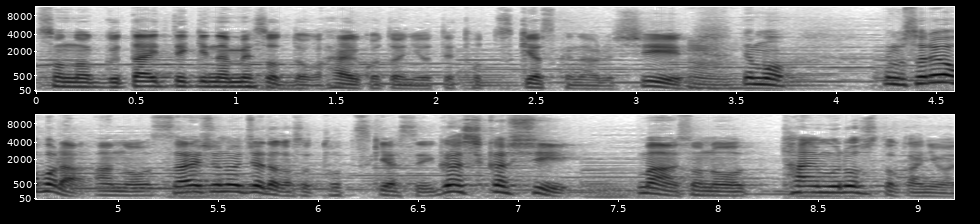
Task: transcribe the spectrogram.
その具体的なメソッドが入ることによってとっつきやすくなるし、うん。でもでもそれはほらあの最初のうちはだからとっつきやすい。がしかしまあそのタイムロスとかには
